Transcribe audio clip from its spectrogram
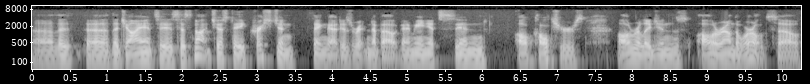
uh, the, the the giants is it's not just a Christian thing that is written about. I mean, it's in all cultures, all religions, all around the world. So,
